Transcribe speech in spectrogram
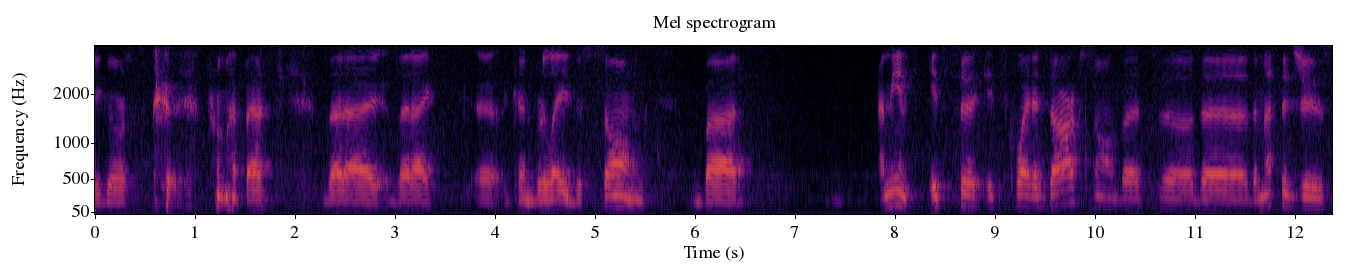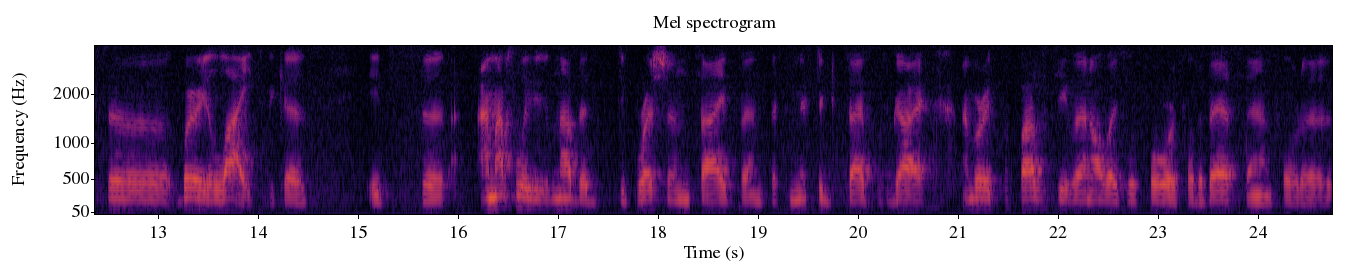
figures from my past that I that I uh, can relate the song, but I mean it's uh, it's quite a dark song, but uh, the the message is uh, very light because it's uh, I'm absolutely not the depression type and pessimistic type of guy. I'm very positive and always look forward for the best and for the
